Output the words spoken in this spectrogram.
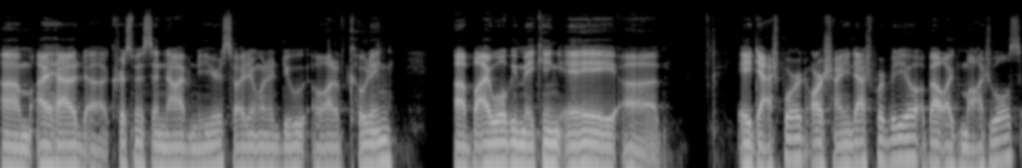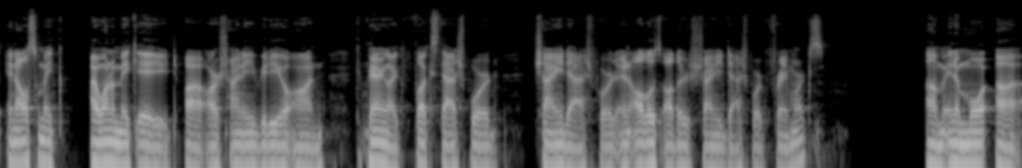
um, I had uh, Christmas and now I have New Year's, so I didn't want to do a lot of coding. Uh, but I will be making a uh, a dashboard, R Shiny dashboard video about like modules, and also make I want to make a uh, R Shiny video on comparing like Flex dashboard, Shiny dashboard, and all those other Shiny dashboard frameworks. Um, in a more uh,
